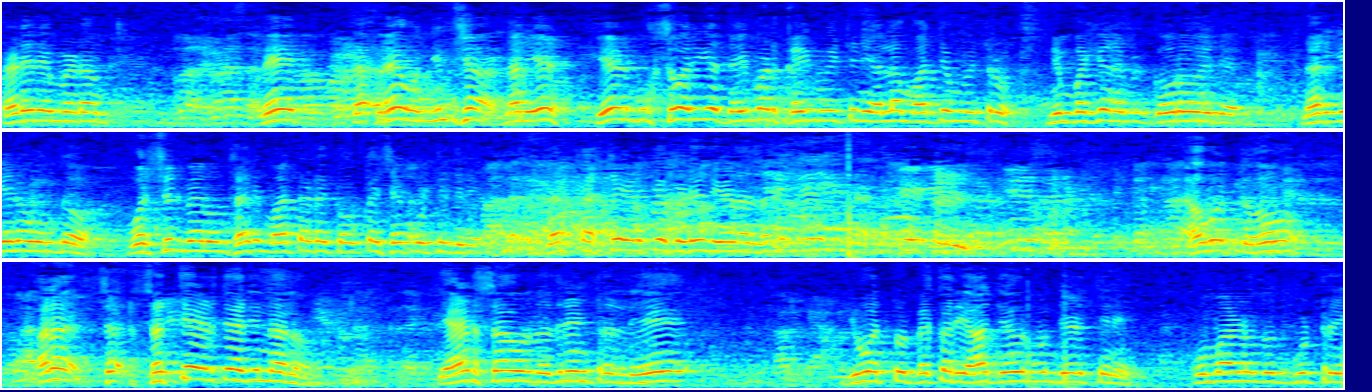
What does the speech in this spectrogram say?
ತಡೀರಿ ಮೇಡಮ್. ರೇ ರೇ, ಒಂದು ನಿಮಿಷ, ನಾನು ಹೇಳಿ ಮುಗಿಸೋರಿಗೆ ದಯಮಾಡಿ ಕೈ ಮುಗಿತೀನಿ. ಎಲ್ಲ ಮಾಧ್ಯಮ ಮಿತ್ರರು ನಿಮ್ಮ ಬಗ್ಗೆ ನಮಗೆ ಗೌರವ ಇದೆ. ನನಗೇನೋ ಒಂದು ವರ್ಷದ ಮೇಲೆ ಒಂದು ಸಾರಿ ಮಾತಾಡೋಕ್ಕೆ ಅವಕಾಶ ಕೊಟ್ಟಿದ್ರಿ ನನ್ನ ಕಷ್ಟ ಹೇಳ್ಕೊಬೇಡಿದ್ದು ಹೇಳಲ್ಲ. ಅವತ್ತು, ಅಲ್ಲ ಸತ್ಯ ಹೇಳ್ತಾ ಇದ್ದೀನಿ ನಾನು. ಎರಡು ಸಾವಿರದ ಹದಿನೆಂಟರಲ್ಲಿ ಇವತ್ತು ಬೇಕಾದ್ರೆ ಯಾವ ದೇವ್ರ ಮುಂದೆ ಹೇಳ್ತೀನಿ. ಕುಮಾರಣ್ಣಂದು ಗುಟ್ರಿ,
